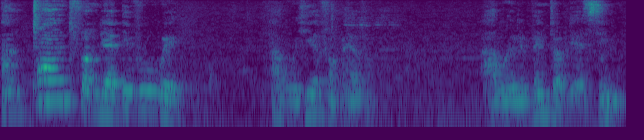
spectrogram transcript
and turn from their evil way, I will hear from heaven. I will repent of their sin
